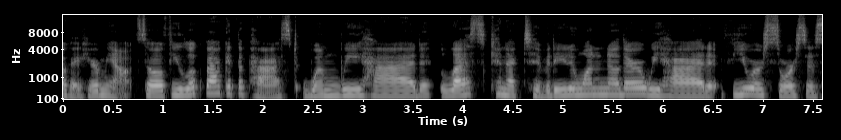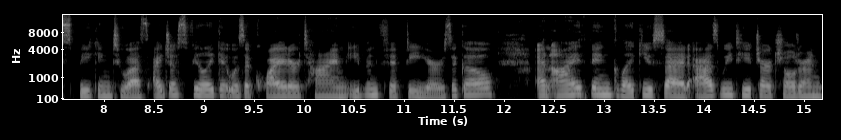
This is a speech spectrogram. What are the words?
okay, hear me out. So, if you look back at the past, when we had less connectivity to one another, we had fewer sources speaking to us. I just feel like it was a quieter time, even 50 years ago. And I think, like you said, as we teach our children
